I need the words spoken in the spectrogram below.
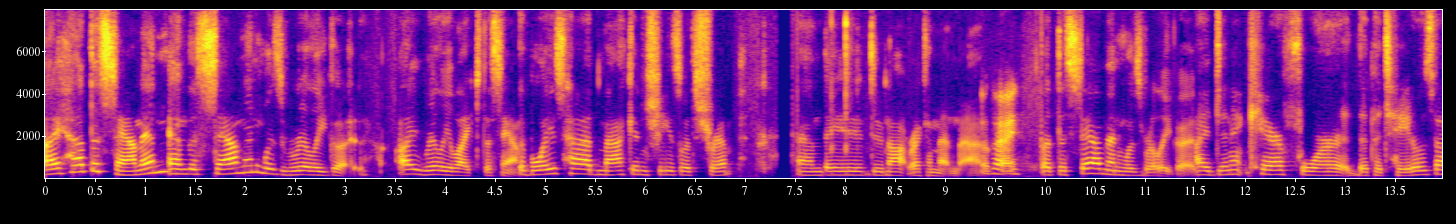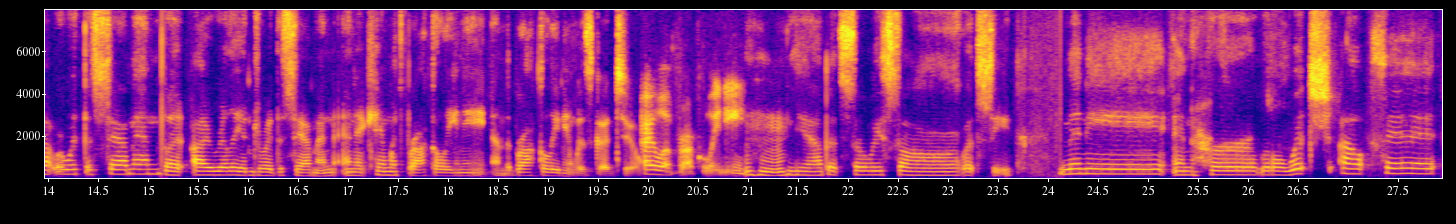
I had the salmon, and the salmon was really good. I really liked the salmon. The boys had mac and cheese with shrimp, and they do not recommend that. Okay. But the salmon was really good. I didn't care for the potatoes that were with the salmon, but I really enjoyed the salmon, and it came with broccolini, and the broccolini was good too. I love broccolini. hmm Yeah, but so we saw, let's see, Minnie in her little witch outfit,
